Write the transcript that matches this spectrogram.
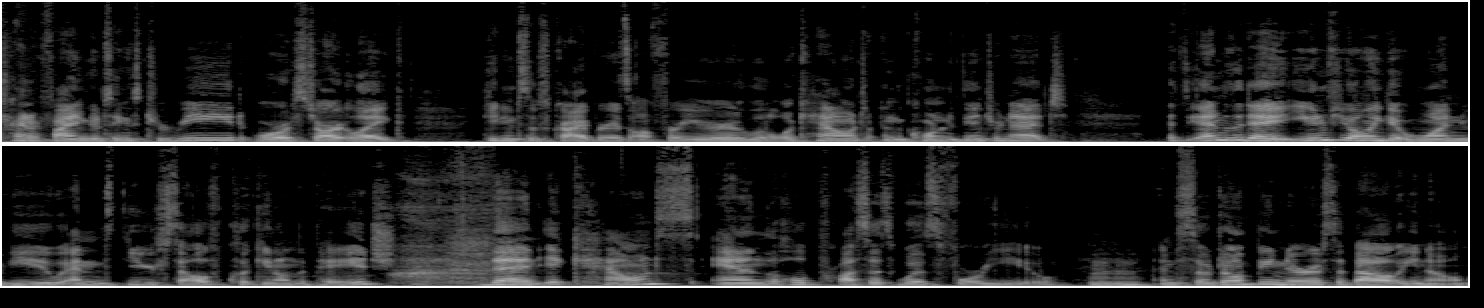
trying to find good things to read or start like getting subscribers for your little account in the corner of the internet. At the end of the day, even if you only get one view and yourself clicking on the page, then it counts, and the whole process was for you. Mhm. And so don't be nervous about you know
